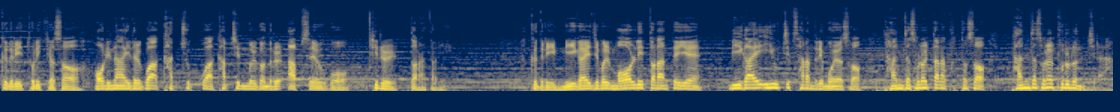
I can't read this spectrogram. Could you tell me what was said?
그들이 돌이켜서 어린 아이들과 가축과 값진 물건들을 앞세우고 길을 떠나더니 그들이 미가의 집을 멀리 떠난 때에 미가의 이웃집 사람들이 모여서 단자손을 따라 붙어서 단자손을 부르는지라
